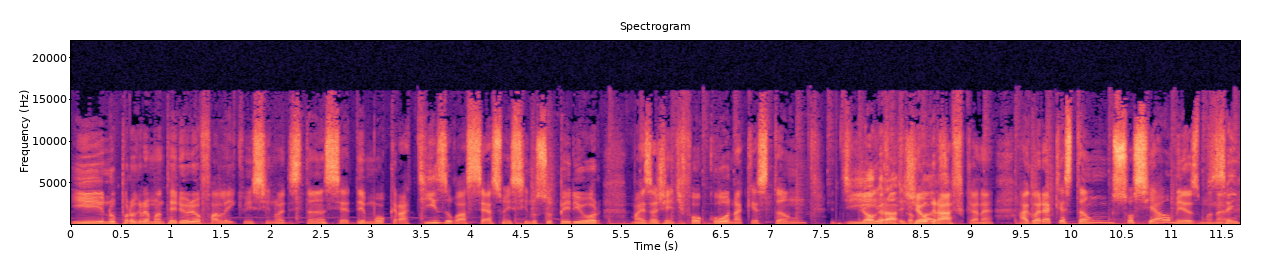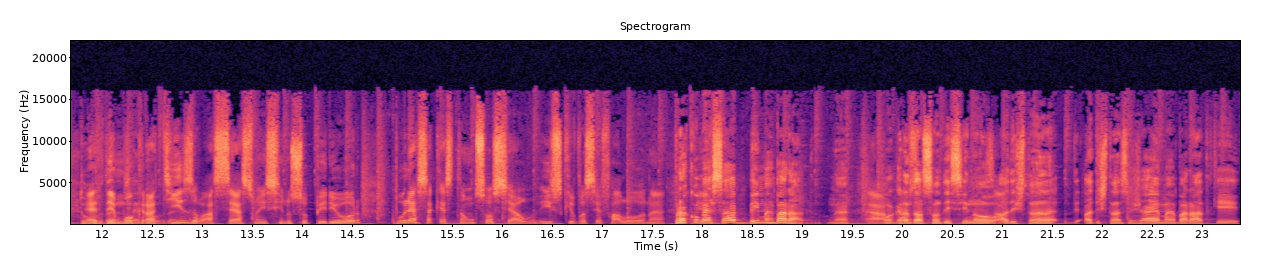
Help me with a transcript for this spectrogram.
E no programa anterior eu falei que o ensino à distância democratiza o acesso ao ensino superior, mas a gente focou na questão de Geográfica, geográfica né? Agora é a questão social mesmo, né? Sem dúvida, é democratiza o acesso ao ensino superior por essa questão social, isso que você falou, né? Para começar, é bem mais barato, né? Ah, Uma graduação de ensino à distância, à distância já é mais barato que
